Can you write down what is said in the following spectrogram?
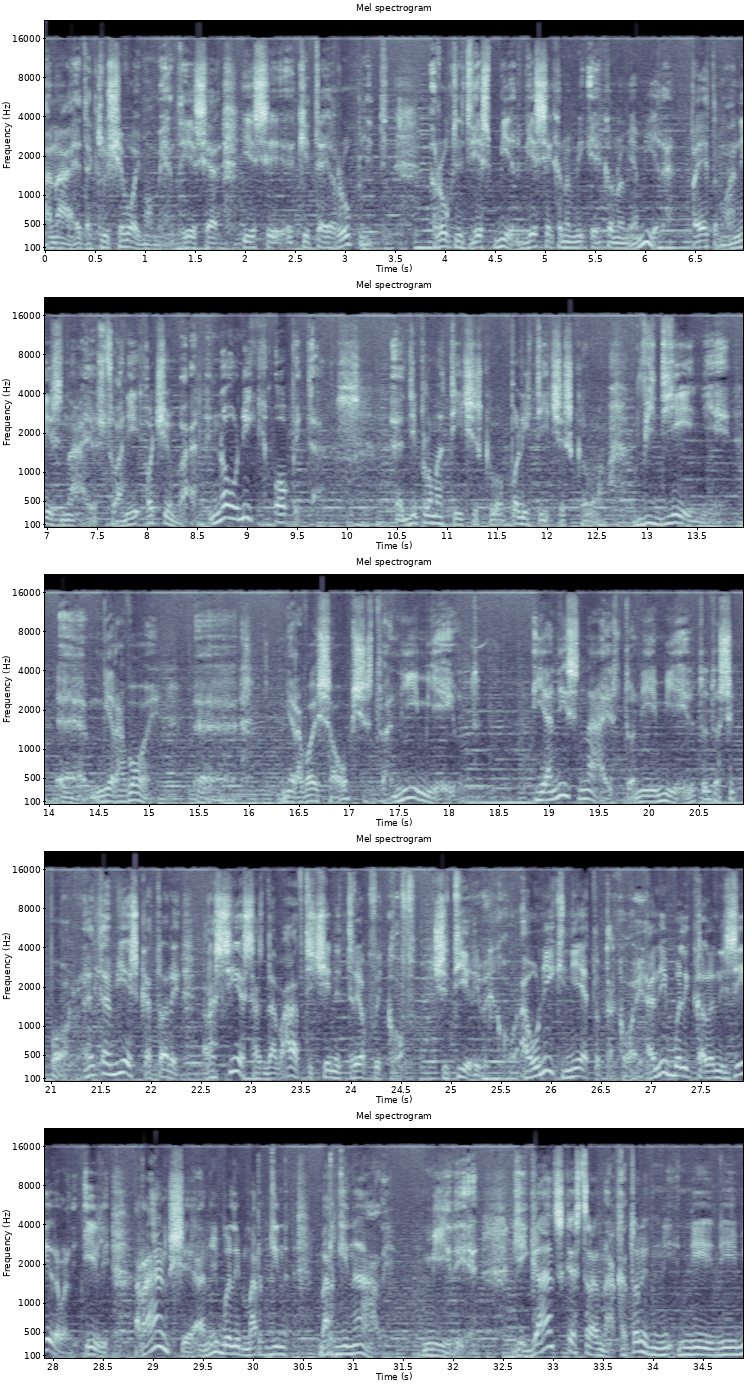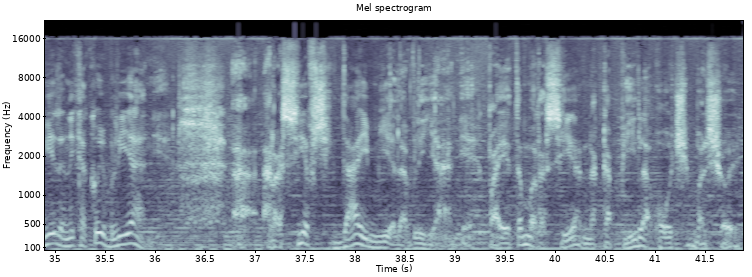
Она – это ключевой момент если, если Китай рухнет, рухнет весь мир, весь экономи, экономия мира. Поэтому они знают, что они очень важны. Но у них опыта э, дипломатического, политического, ведения э, мировой, э, мировое сообщества не имеют. И они знают, что они имеют до сих пор. Это вещь, которую Россия создавала в течение трех веков, четыре веков. А у них нету такой. Они были колонизированы. Или раньше они были маргин, маргиналы мире. Гигантская страна, которая не, не, не имела никакое влияния. А Россия всегда имела влияние, поэтому Россия накопила очень большой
